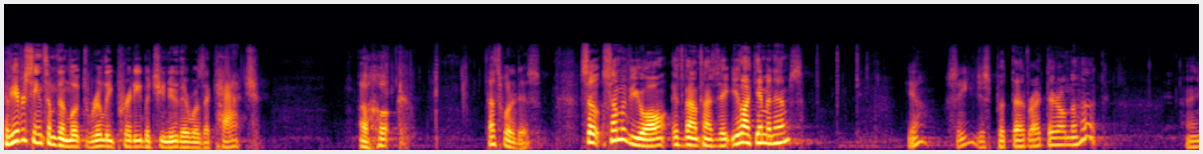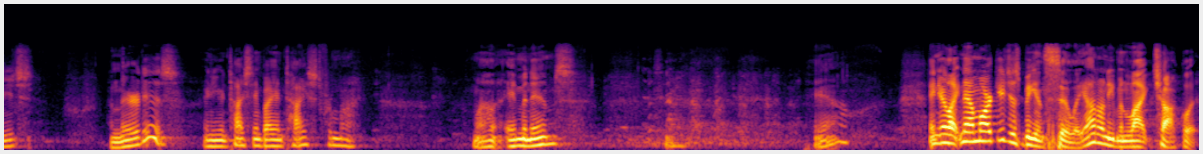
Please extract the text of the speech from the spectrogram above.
Have you ever seen something looked really pretty, but you knew there was a catch? A hook. That's what it is. So some of you all, it's Valentine's Day. You like M&Ms? Yeah. See, you just put that right there on the hook. And you just, and there it is. And you entice anybody enticed for my my M&Ms? Yeah. And you're like, now, Mark, you're just being silly. I don't even like chocolate.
